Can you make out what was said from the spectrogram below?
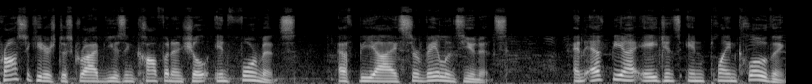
prosecutors describe using confidential informants, FBI surveillance units, and FBI agents in plain clothing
